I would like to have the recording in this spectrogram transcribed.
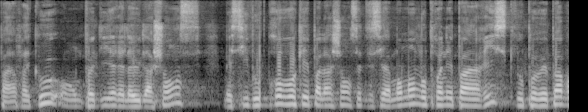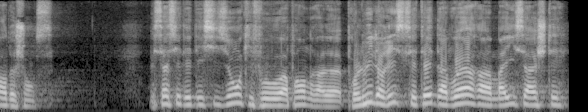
par après coup, on peut dire il a eu de la chance, mais si vous provoquez pas la chance, et si à un moment vous ne prenez pas un risque, vous pouvez pas avoir de chance. Mais ça, c'est des décisions qu'il faut apprendre. Pour lui, le risque, c'était d'avoir un maïs à acheter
